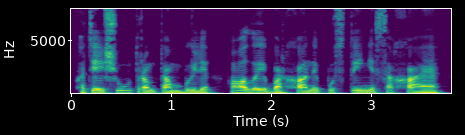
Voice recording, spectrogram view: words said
хотя еще утром там были алые барханы пустыни Сахая.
